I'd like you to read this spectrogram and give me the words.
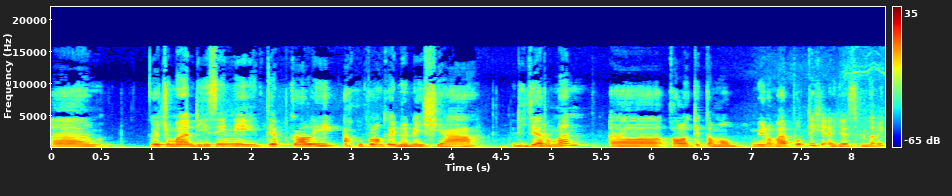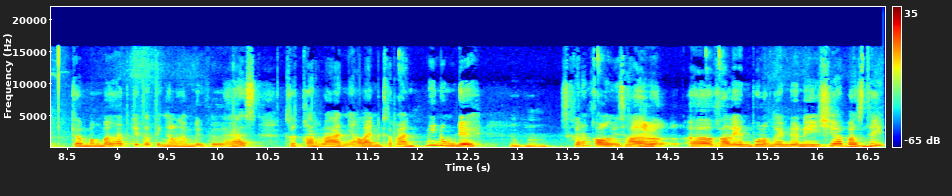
Em, gak cuma di sini, tiap kali aku pulang ke Indonesia di Jerman eh, kalau kita mau minum air putih aja sebenarnya gampang banget kita tinggal ngambil gelas ke keran yang lain keran minum deh sekarang kalau misalnya eh, kalian pulang ke Indonesia pasti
